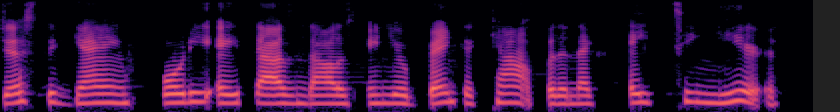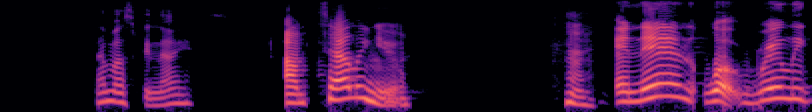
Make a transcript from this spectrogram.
just to gain $48,000 in your bank account for the next 18 years. That must be nice. I'm telling you. And then what really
